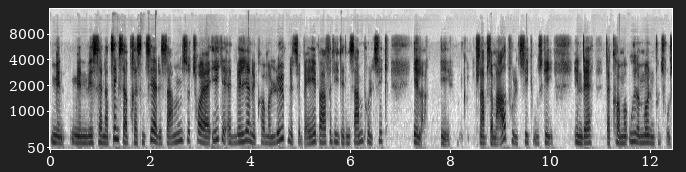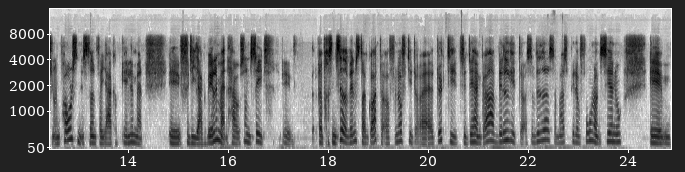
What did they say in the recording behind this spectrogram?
Mm. Men, men hvis han har tænkt sig at præsentere det samme, så tror jeg ikke, at vælgerne kommer løbende tilbage, bare fordi det er den samme politik, eller øh, knap så meget politik måske endda, der kommer ud af munden på Truls Lund Poulsen i stedet for Jakob Ellemann. Øh, fordi Jakob Ellemann har jo sådan set øh, repræsenteret Venstre godt og fornuftigt og er dygtig til det, han gør, vældigt og så videre, som også Peter Folund siger nu. Øhm,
